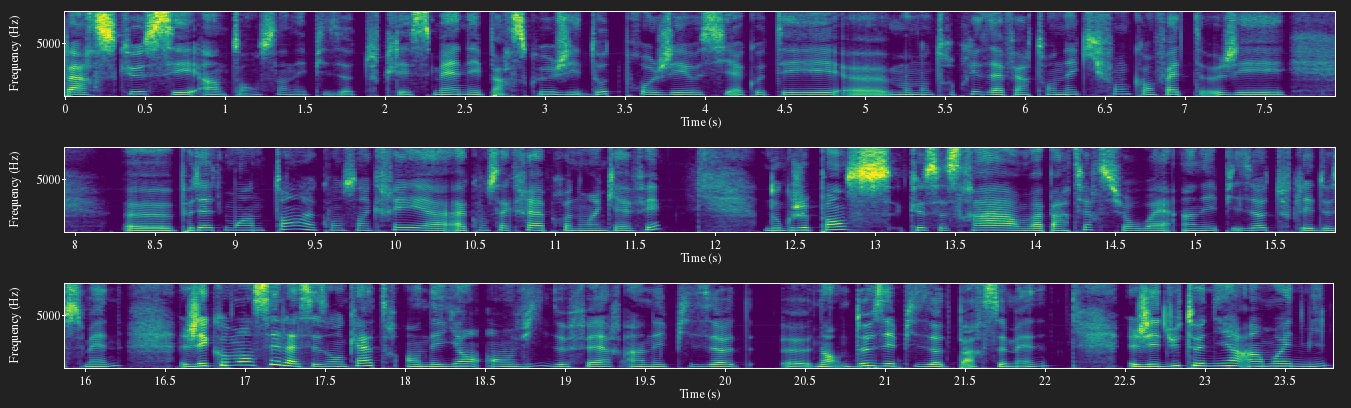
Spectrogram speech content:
parce que c'est intense, un épisode toutes les semaines, et parce que j'ai d'autres projets aussi à côté, mon entreprise à faire tourner, qui font qu'en fait j'ai euh, peut-être moins de temps à consacrer à, consacrer à Prenons un café. Donc je pense que ce sera, on va partir sur ouais, un épisode toutes les deux semaines. J'ai commencé la saison 4 en ayant envie de faire un épisode, euh, non, deux épisodes par semaine. J'ai dû tenir un mois et demi.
